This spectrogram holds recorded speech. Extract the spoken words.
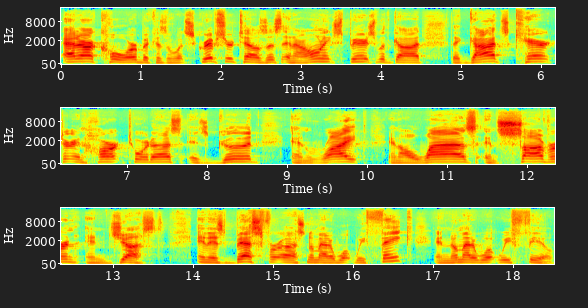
at our core, because of what Scripture tells us and our own experience with God, that God's character and heart toward us is good and right and all wise and sovereign and just and is best for us no matter what we think and no matter what we feel.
